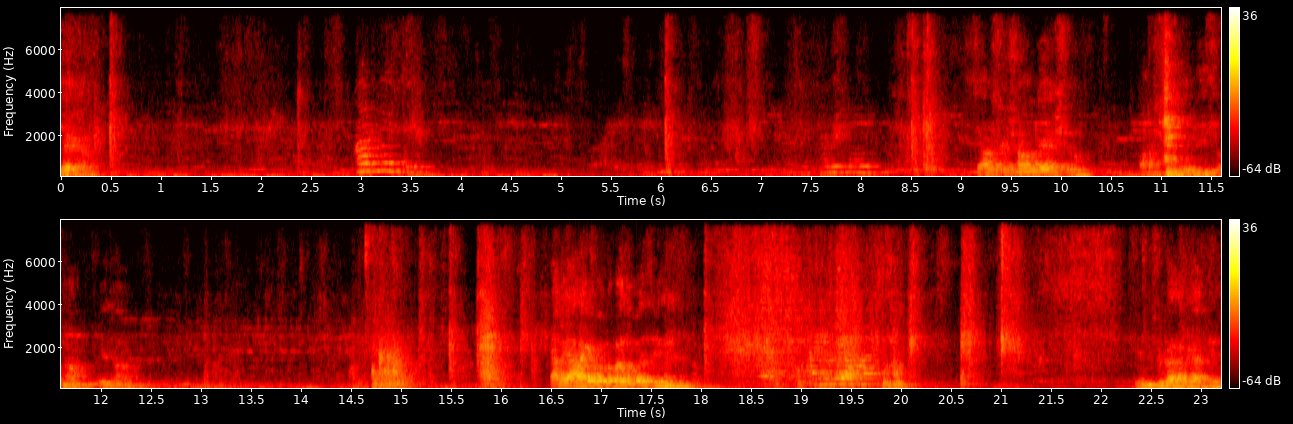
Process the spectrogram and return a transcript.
দেখা চারশো সকালে একশো পাঁচশো দিয়ে দিচ্ছ না দিছ না তাহলে আগে বলো ভালো না তিনশো টাকা গাছ দিন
